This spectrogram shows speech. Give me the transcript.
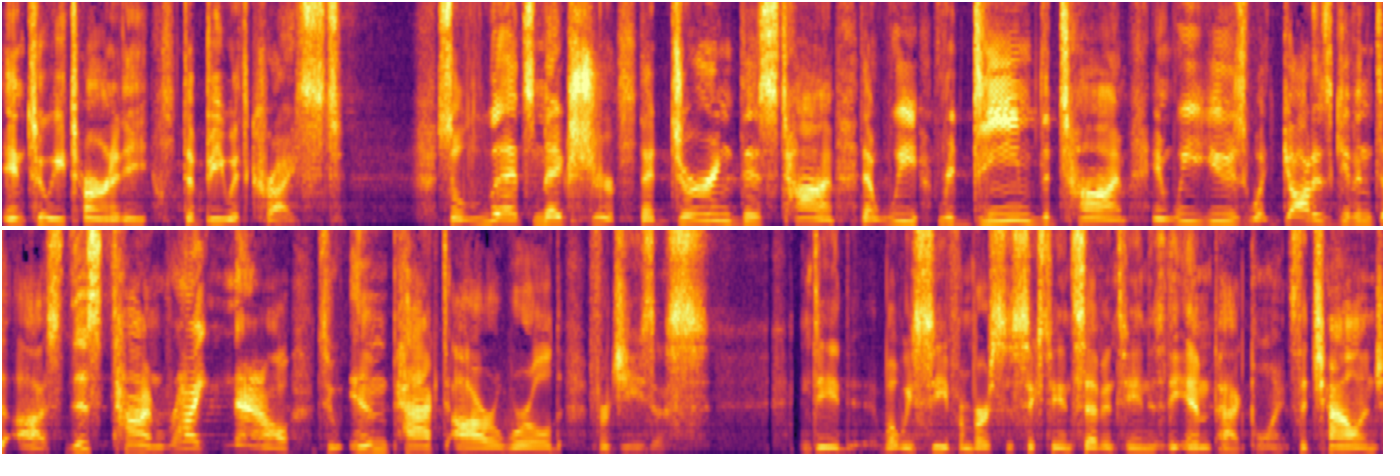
into eternity to be with Christ. So let's make sure that during this time that we redeem the time and we use what God has given to us, this time right now, to impact our world for Jesus. Indeed, what we see from verses 16 and 17 is the impact points. The challenge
